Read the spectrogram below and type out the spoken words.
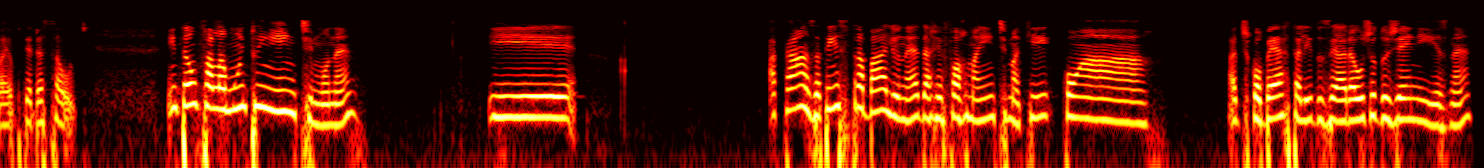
Vai obter a saúde. Então fala muito em íntimo, né? E a casa tem esse trabalho, né, da reforma íntima aqui com a, a descoberta ali do Zé Araújo do GNIs, né?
